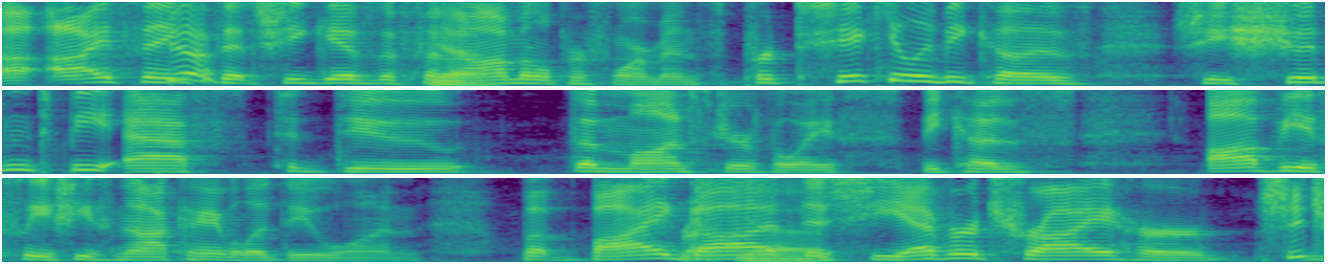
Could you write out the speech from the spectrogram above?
Uh, I think Yes. that she gives a phenomenal performance, particularly because she shouldn't be asked to do the monster voice because obviously she's not gonna be able to do one. But by God, yeah. does she ever try her She little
